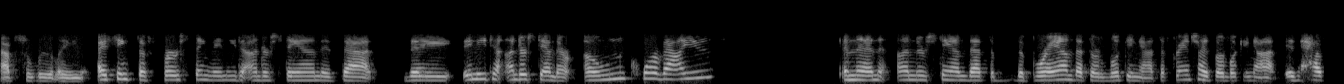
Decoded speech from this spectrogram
Absolutely. I think the first thing they need to understand is that they they need to understand their own core values and then understand that the the brand that they're looking at, the franchise they're looking at, it has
